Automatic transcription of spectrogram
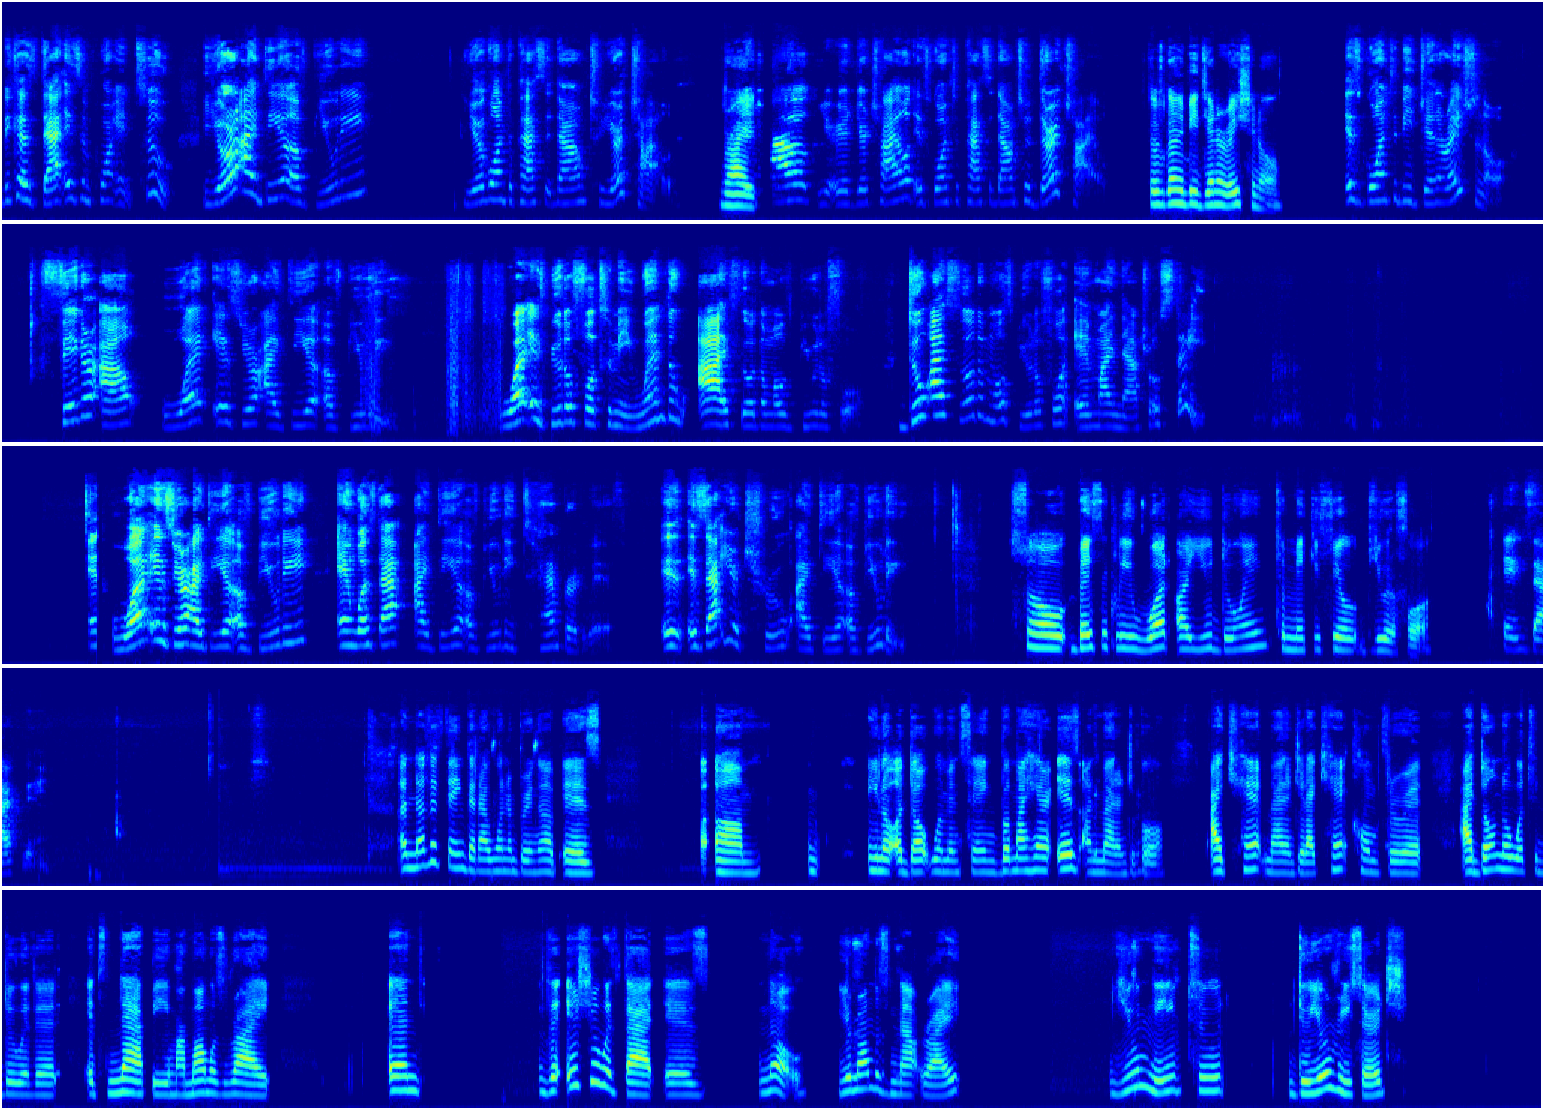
Because that is important too your idea of beauty, you're going to pass it down to your child. Right. Your child, your, your child is going to pass it down to their child. So it's going to be generational. It's going to be generational. Figure out what is your idea of beauty. What is beautiful to me? When do I feel the most beautiful? Do I feel the most beautiful in my natural state? And what is your idea of beauty? And was that idea of beauty tampered with? Is, is that your true idea of beauty? So basically, what are you doing to make you feel beautiful? Exactly. Another thing that I want to bring up is um you know adult women saying but my hair is unmanageable i can't manage it i can't comb through it I don't know what to do with it. It's nappy. My mom was right. And the issue with that is no, your mom was not right. You need to do your research,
